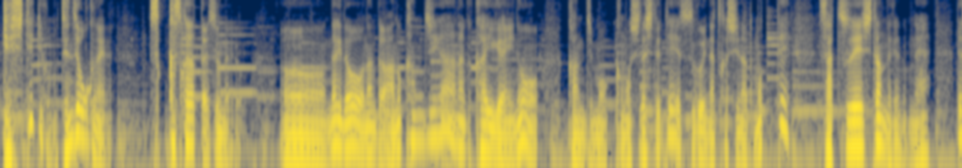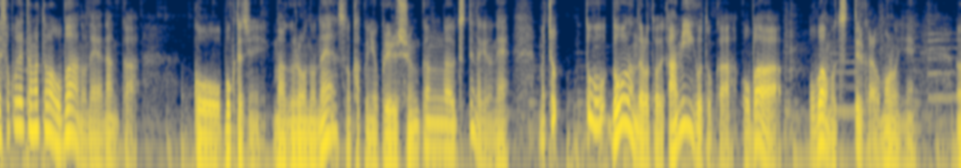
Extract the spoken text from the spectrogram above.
決してっていうかもう全然多くないね。スッカスカだったりするんだけど。うん、だけど、なんかあの感じが、なんか海外の感じも醸し出してて、すごい懐かしいなと思って撮影したんだけどもね。で、そこでたまたまおばあのね、なんか、こう僕たちにマグロのねその確認をくれる瞬間が映ってんだけどね、まあ、ちょっとどうなんだろうとアミーゴとかおばあおばあも映ってるからおもろにね。う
